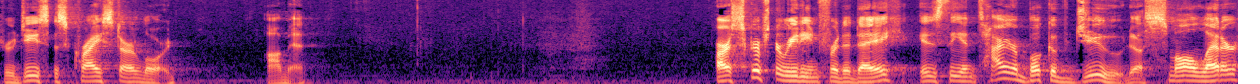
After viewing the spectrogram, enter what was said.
Through Jesus Christ our Lord. Amen. Our scripture reading for today is the entire book of Jude, a small letter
